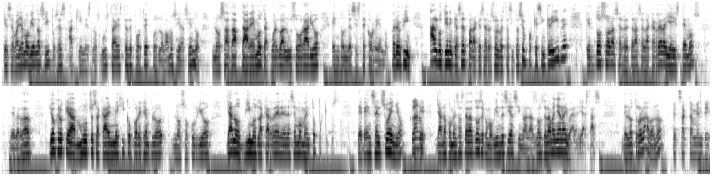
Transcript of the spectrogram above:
Que se vaya moviendo así, pues es a quienes nos gusta este deporte, pues lo vamos a ir haciendo. Nos adaptaremos de acuerdo al uso horario en donde se esté corriendo. Pero en fin, algo tienen que hacer para que se resuelva esta situación, porque es increíble que dos horas se retrase la carrera y ahí estemos. De verdad, yo creo que a muchos acá en México, por ejemplo, nos ocurrió, ya no vimos la carrera en ese momento, porque pues te vence el sueño, claro. porque ya no comenzaste a las 12, como bien decías, sino a las 2 de la mañana y bueno, ya estás del otro lado, ¿no? Exactamente.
